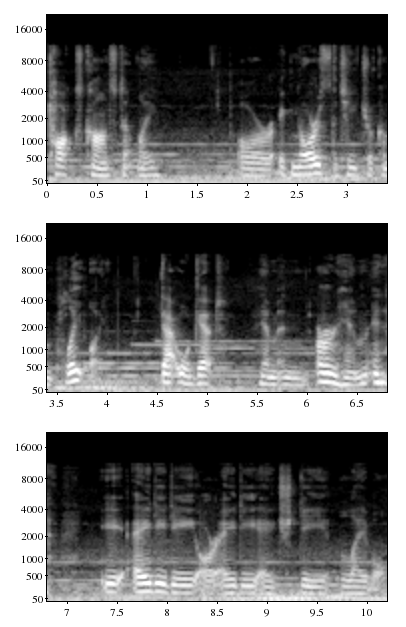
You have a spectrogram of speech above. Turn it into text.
talks constantly, or ignores the teacher completely. That will get him and earn him an ADD or ADHD label.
